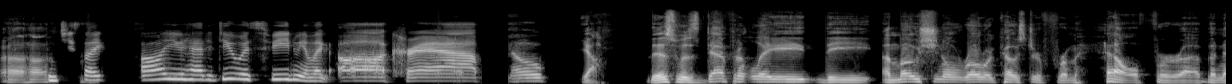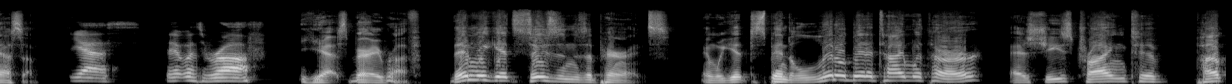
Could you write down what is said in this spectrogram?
Uh huh. And she's like, All you had to do was feed me. I'm like, Oh, crap. Nope. Yeah. This was definitely the emotional roller coaster from hell for uh, Vanessa. Yes. It was rough. Yes, very rough. Then we get Susan's appearance, and we get to spend a little bit of time with her as she's trying to pump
